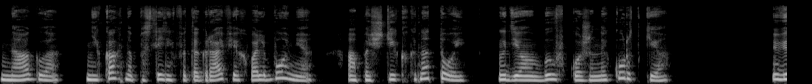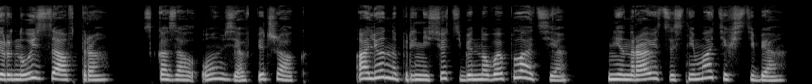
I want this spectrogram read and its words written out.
Нагло, не как на последних фотографиях в альбоме, а почти как на той, где он был в кожаной куртке. «Вернусь завтра», — сказал он, взяв пиджак. «Алена принесет тебе новое платье. Мне нравится снимать их с тебя».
